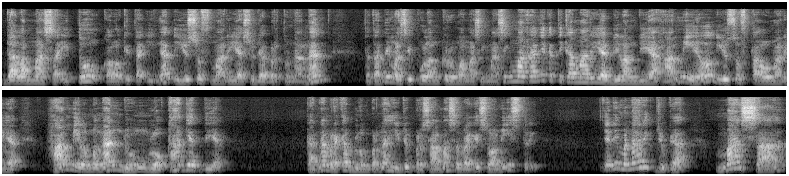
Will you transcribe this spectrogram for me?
dalam masa itu kalau kita ingat Yusuf Maria sudah bertunangan tetapi masih pulang ke rumah masing-masing. Makanya ketika Maria bilang dia hamil, Yusuf tahu Maria hamil, mengandung, lo kaget dia. Karena mereka belum pernah hidup bersama sebagai suami istri. Jadi menarik juga, masa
